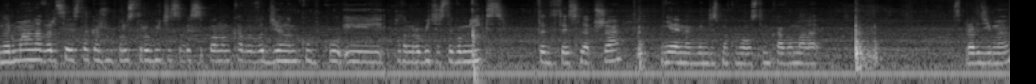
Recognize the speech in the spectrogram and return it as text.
Normalna wersja jest taka, że po prostu robicie sobie sypaną kawę w oddzielnym kubku i potem robicie z tego miks. Wtedy to jest lepsze. Nie wiem, jak będzie smakowało z tą kawą, ale sprawdzimy.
